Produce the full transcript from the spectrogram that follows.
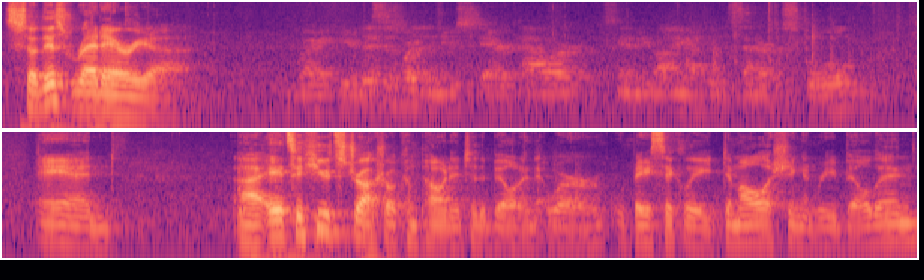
So this red area, right here, this is where the new stair tower is gonna be running up through the center of the school. And Uh, It's a huge structural component to the building that we're basically demolishing and rebuilding.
